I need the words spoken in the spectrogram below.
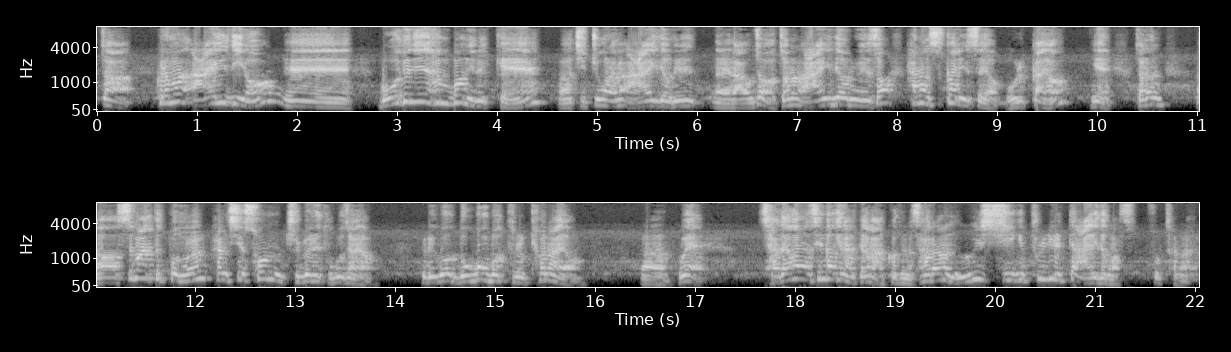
자, 그러면 아이디어, 예, 뭐든지 한번 이렇게 어, 집중을 하면 아이디어들이 네, 나오죠. 저는 아이디어로 해서 하는 습관이 있어요. 뭘까요? 예, 저는 어, 스마트폰을 항시 손 주변에 두고 자요. 그리고 녹음 버튼을 켜놔요. 어, 왜? 자다가 생각이 날 때가 많거든요. 사람은 의식이 풀릴 때 아이디어가 막 쏟- 쏟아나요.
